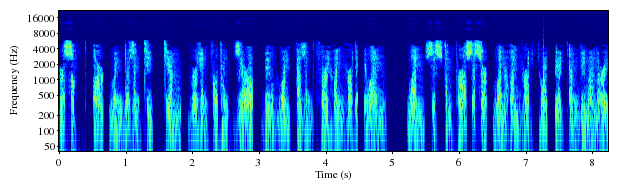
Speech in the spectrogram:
Microsoft R Windows NT TM version 4.0 build 1301 1 system processor 128 MB memory.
